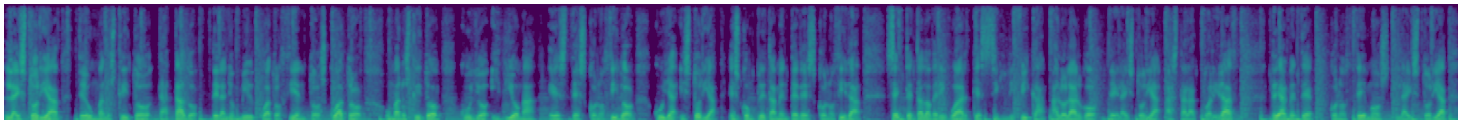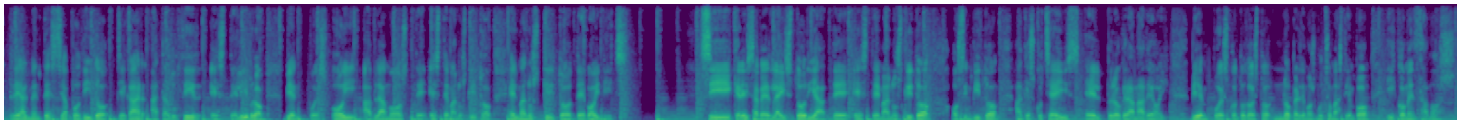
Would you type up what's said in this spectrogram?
La historia de un manuscrito datado del año 1404, un manuscrito cuyo idioma es desconocido, cuya historia es completamente desconocida. Se ha intentado averiguar qué significa a lo largo de la historia hasta la actualidad. ¿Realmente conocemos la historia? ¿Realmente se ha podido llegar a traducir este libro? Bien, pues hoy hablamos de este manuscrito, el manuscrito de Voynich. Si queréis saber la historia de este manuscrito, os invito a que escuchéis el programa de hoy. Bien, pues con todo esto no perdemos mucho más tiempo y comenzamos.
